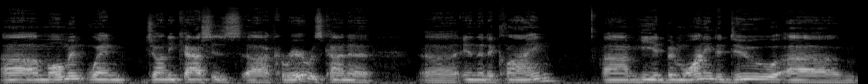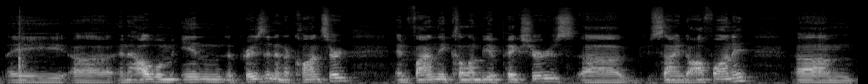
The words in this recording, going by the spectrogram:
uh, a moment when Johnny Cash's uh, career was kind of uh, in the decline. Um, he had been wanting to do um, a uh, an album in the prison and a concert, and finally Columbia Pictures uh, signed off on it. Um,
